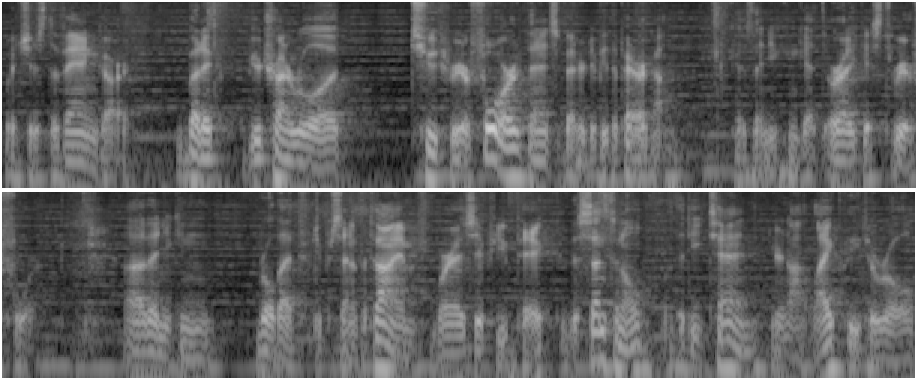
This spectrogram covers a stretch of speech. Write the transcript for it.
which is the vanguard. But if you're trying to roll a two, three, or four, then it's better to be the paragon because then you can get, or I guess three or four, uh, then you can roll that 50% of the time. Whereas if you pick the sentinel with the d10, you're not likely to roll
